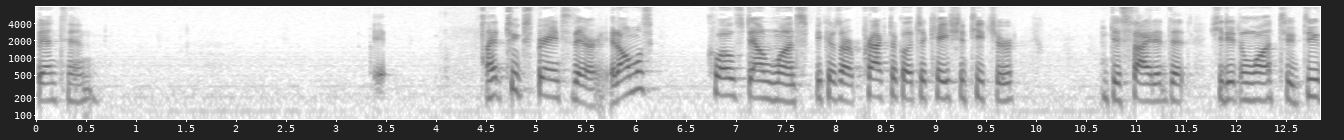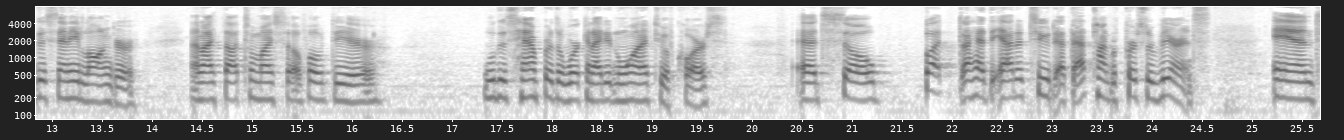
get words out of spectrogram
Benton, it, I had two experiences there. It almost closed down once because our practical education teacher decided that she didn't want to do this any longer. And I thought to myself, oh dear, will this hamper the work? And I didn't want it to, of course. And so, but I had the attitude at that time of perseverance. And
